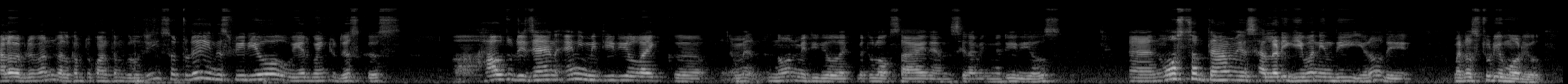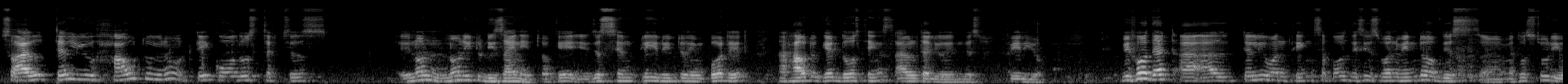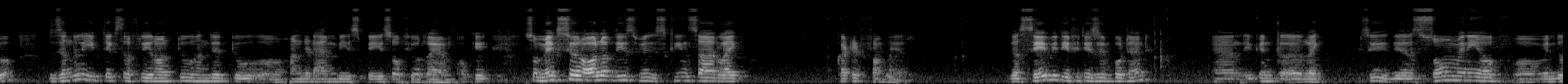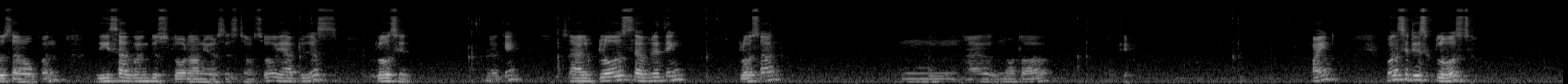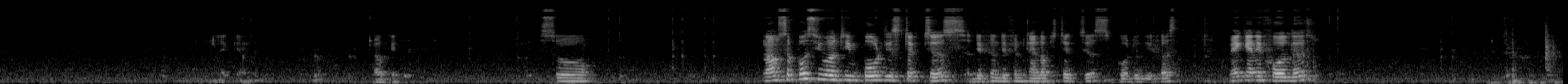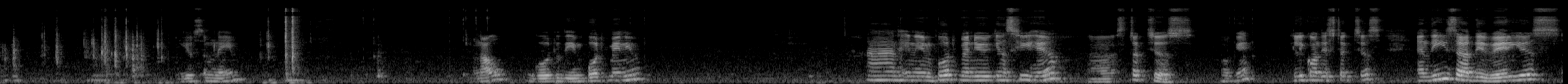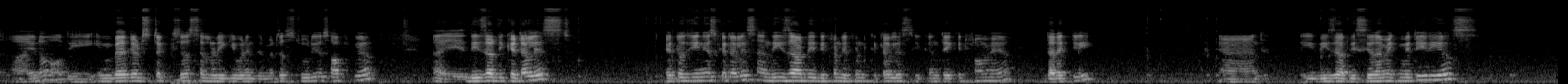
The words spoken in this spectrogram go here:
Hello everyone, welcome to Quantum Guruji. So today in this video we are going to discuss uh, how to design any material like uh, nanomaterial like metal oxide and ceramic materials. And most of them is already given in the you know the Material Studio module. So i will tell you how to you know take all those structures. You know no need to design it okay? You just simply need to import it. And how to get those things i will tell you in this video before that i'll tell you one thing. Suppose this is one window of this uh, Material Studio. Generally it takes roughly around 200 to uh, 100 mb space of your ram okay? So make sure all of these screens are like cut it from here. Just save it if it is important. And you can uh, like see there are so many of uh, windows are open. These are going to slow down your system. So you have to just close it okay? So i'll close everything. Close all mm, i'll not all. Okay. Fine. Once it is closed i can okay. So now suppose you want to import the structures different different kind of structures go to the first. Make any folder. Give some name. Now go to the import menu and in import menu you can see here uh, structures okay? Click on the structures. And these are the various uh, you know the embedded structures already given in the Material Studio software. Uh, these are the catalyst heterogeneous catalyst and these are the different different catalysts. You can take it from here directly. And these are the ceramic materials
